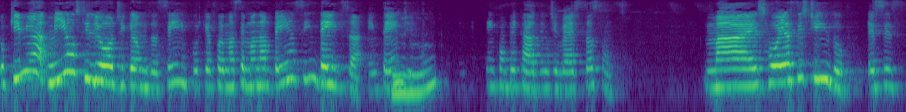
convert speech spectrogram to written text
O que me, me auxiliou, digamos assim, porque foi uma semana bem assim densa, entende? Uhum. Bem complicado em diversos assuntos. Mas foi assistindo esses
